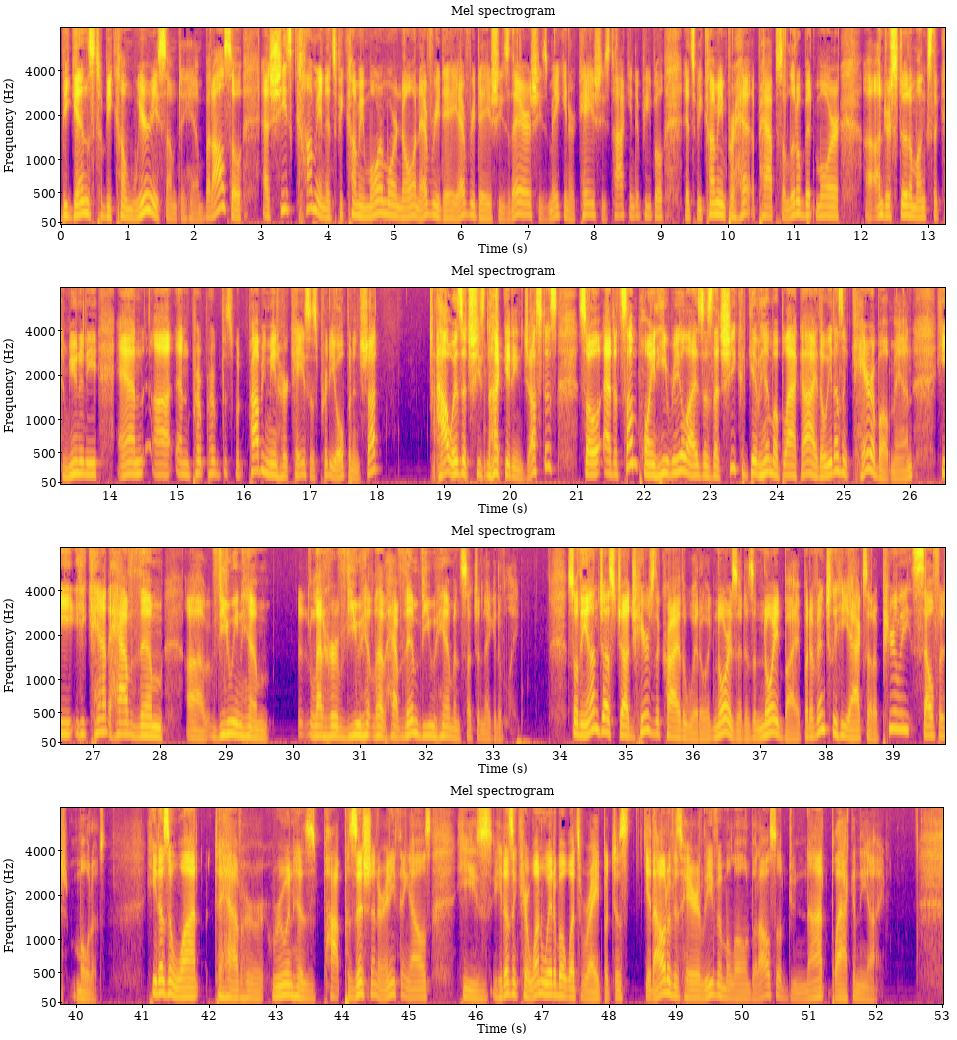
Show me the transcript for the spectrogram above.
begins to become wearisome to him. But also, as she's coming, it's becoming more and more known every day. Every day she's there, she's making her case, she's talking to people. It's becoming perhaps a little bit more uh, understood amongst the community, and uh, and per- per- this would probably mean her case is pretty open and shut. How is it she's not getting justice? So at some point he realizes that she could give him a black eye, though he doesn't care about man. He he can't have them uh, viewing him let her view him, have them view him in such a negative light. So the unjust judge hears the cry of the widow, ignores it, is annoyed by it, but eventually he acts out of purely selfish motives. He doesn't want to have her ruin his position or anything else. He's he doesn't care one whit about what's right, but just get out of his hair, leave him alone, but also do not blacken the eye.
